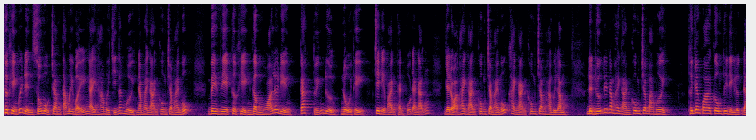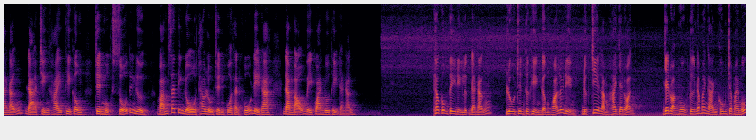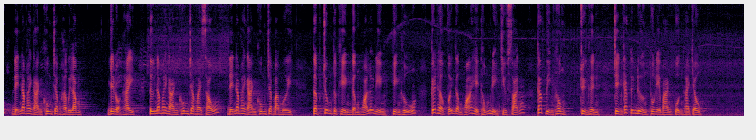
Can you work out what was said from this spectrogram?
thực hiện quyết định số 187 ngày 29 tháng 10 năm 2021 về việc thực hiện ngầm hóa lưới điện các tuyến đường nội thị trên địa bàn thành phố Đà Nẵng giai đoạn 2021-2025, định hướng đến năm 2030. Thời gian qua, công ty điện lực Đà Nẵng đã triển khai thi công trên một số tuyến đường bám sát tiến độ theo lộ trình của thành phố đề ra, đảm bảo mỹ quan đô thị Đà Nẵng. Theo công ty điện lực Đà Nẵng, lộ trình thực hiện ngầm hóa lưới điện được chia làm hai giai đoạn. Giai đoạn 1 từ năm 2021 đến năm 2025. Giai đoạn 2 từ năm 2026 đến năm 2030 tập trung thực hiện ngầm hóa lưới điện hiện hữu kết hợp với ngầm hóa hệ thống điện chiếu sáng, các viễn thông, truyền hình trên các tuyến đường thuộc địa bàn quận Hải Châu.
